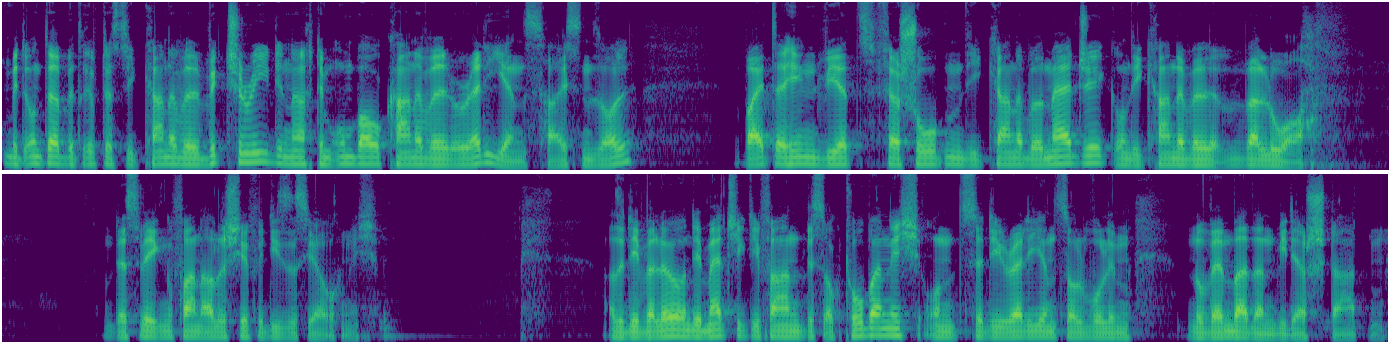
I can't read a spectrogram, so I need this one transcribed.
Mitunter betrifft es die Carnival Victory, die nach dem Umbau Carnival Radiance heißen soll. Weiterhin wird verschoben die Carnival Magic und die Carnival Valor. Und deswegen fahren alle Schiffe dieses Jahr auch nicht. Also die Valeur und die Magic, die fahren bis Oktober nicht und die Radiant soll wohl im November dann wieder starten.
